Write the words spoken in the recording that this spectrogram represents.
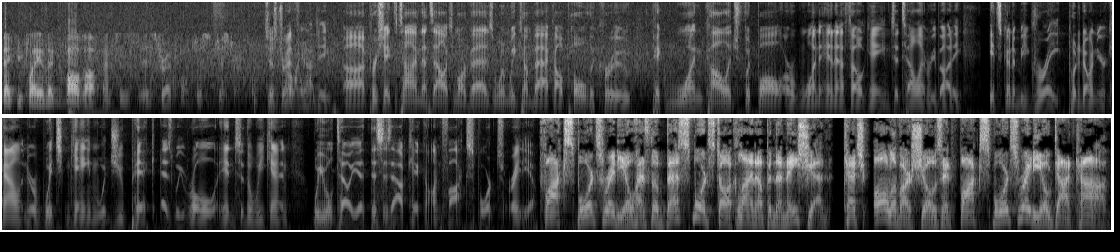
Thank you, Clay. The Vols offense is, is dreadful, just just dreadful. Just dreadful indeed. I uh, appreciate the time. That's Alex Marvez. When we come back, I'll poll the crew. Pick one college football or one NFL game to tell everybody. It's going to be great. Put it on your calendar. Which game would you pick as we roll into the weekend? We will tell you. This is Outkick on Fox Sports Radio. Fox Sports Radio has the best sports talk lineup in the nation. Catch all of our shows at foxsportsradio.com.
